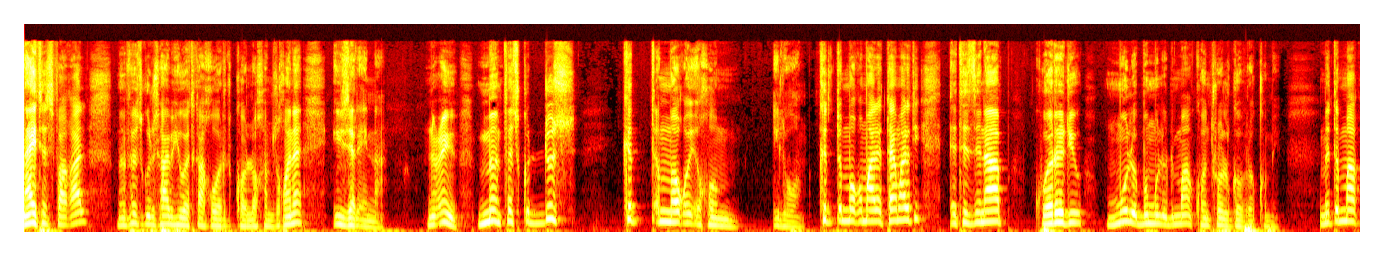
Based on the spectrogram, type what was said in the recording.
ናይ ተስፋ ቃል መንፈስ ቅዱስ ኣብ ሂወትካ ክወርድ ከሎ ከም ዝኾነ እዩ ዘርእና ንዑ እዩ ብመንፈስ ቅዱስ ክትጥመቑ ኢኹም ኢልዎም ክትጥመቑ ማለት እንታይ ማለት እዩ እቲ ዝናብ ክወርድ እዩ ሙሉእ ብምሉእ ድማ ኮንትሮል ገብረኩም እዩ ምጥማቕ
